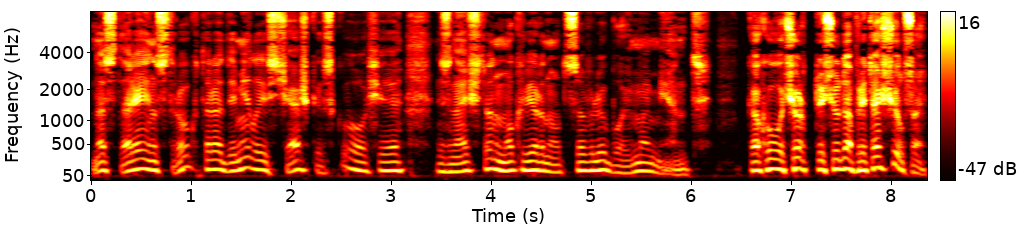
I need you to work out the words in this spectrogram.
На столе инструктора дымилась чашка с кофе, значит, он мог вернуться в любой момент. «Какого черта ты сюда притащился?»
